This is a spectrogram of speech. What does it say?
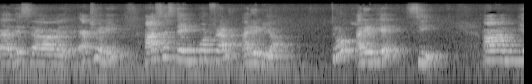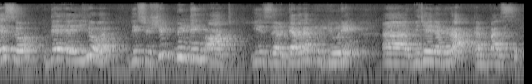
uh, this uh, actually horses they import from Arabia through Arabian Sea. Um, yes, sir. They, uh, here this shipbuilding art is uh, developed during Vijayanagara empires.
